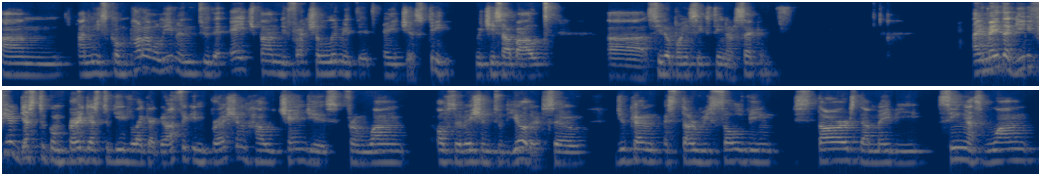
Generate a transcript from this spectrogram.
Um, and is comparable even to the H-band diffraction limited HST, which is about uh, 0.16 arc seconds. I made a GIF here just to compare, just to give like a graphic impression how it changes from one observation to the other. So you can start resolving stars that may be seen as one,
